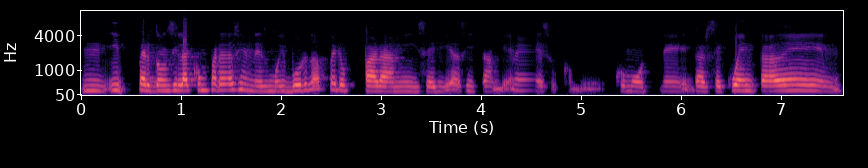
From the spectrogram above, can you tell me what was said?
Mm, y perdón si la comparación es muy burda, pero para mí sería así también eso, como, como darse cuenta de,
